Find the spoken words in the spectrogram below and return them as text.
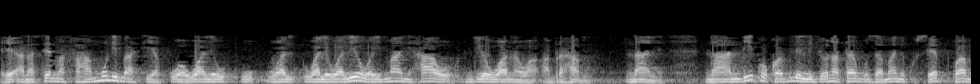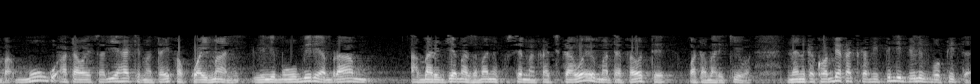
e, anasema fahamuni basi ya kuwa wale, wale, wale walio wa imani hao ndio wana wa abrahamu. Nane na andiko kwa vile lilivyoona tangu zamani kusema kwamba mungu atawahesabia haki mataifa kwa imani lilimhubiri abrahamu habari njema zamani kusema katika wewe mataifa yote watabarikiwa na nikakwambia katika vipindi vilivyopita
